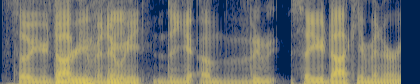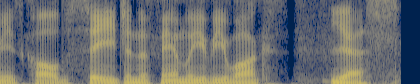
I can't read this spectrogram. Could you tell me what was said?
so your documentary, feet. uh, the- so your documentary is called "Sage and the Family of Ewoks." yes,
